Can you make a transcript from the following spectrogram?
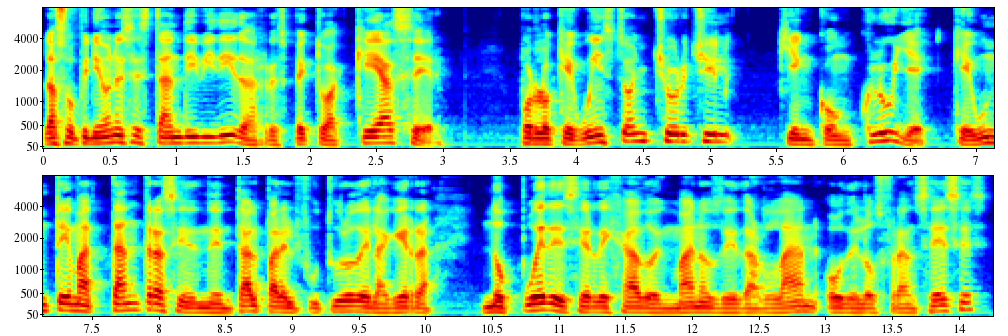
Las opiniones están divididas respecto a qué hacer, por lo que Winston Churchill, quien concluye que un tema tan trascendental para el futuro de la guerra no puede ser dejado en manos de Darlan o de los franceses,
